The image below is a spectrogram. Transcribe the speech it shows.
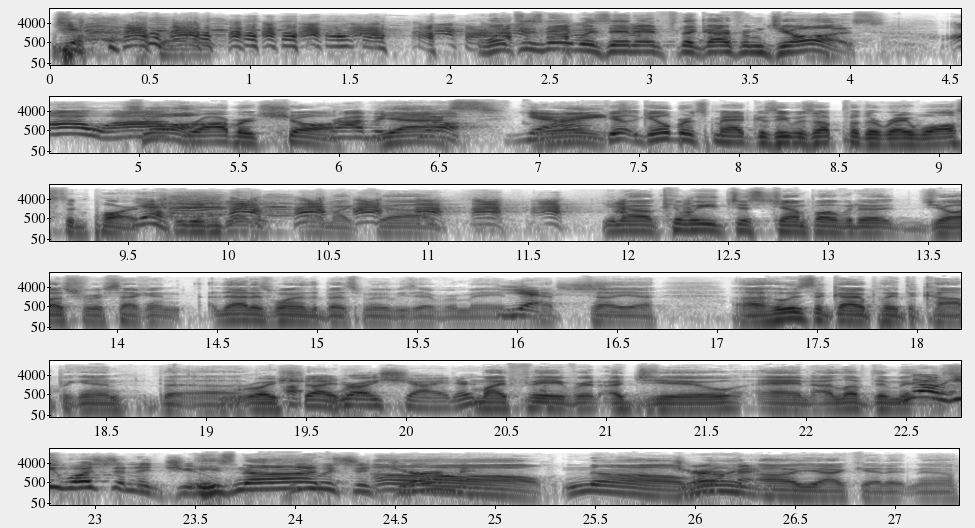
Yeah. What's his name was in it? For the guy from Jaws. Oh, uh, Shaw. Robert Shaw. Robert Yes, Shaw. Yeah. great. Gil- Gilbert's mad because he was up for the Ray Walston part. Yeah. He didn't get it. Oh my god. You know, can we just jump over to Jaws for a second? That is one of the best movies ever made. I have to Yes. tell you. Uh, who is the guy who played the cop again? The uh, Roy Scheider. Roy Scheider. my favorite, a Jew, and I loved him. in no, he wasn't a Jew. He's not. He was a German. Oh no, really? German. Oh yeah, I get it now.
